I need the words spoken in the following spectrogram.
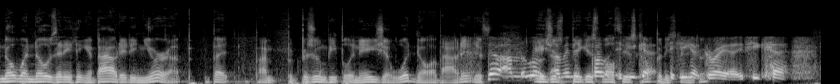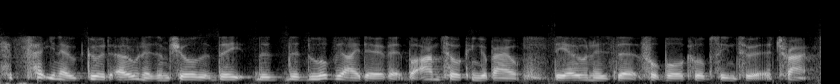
No one knows anything about it in Europe, but I presume people in Asia would know about it if No, I'm, look, Asia's I mean, biggest, wealthiest if you get, companies. If you get great, if you get you know good owners, I'm sure that they they they'd love the idea of it. But I'm talking about the owners that football clubs seem to attract,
